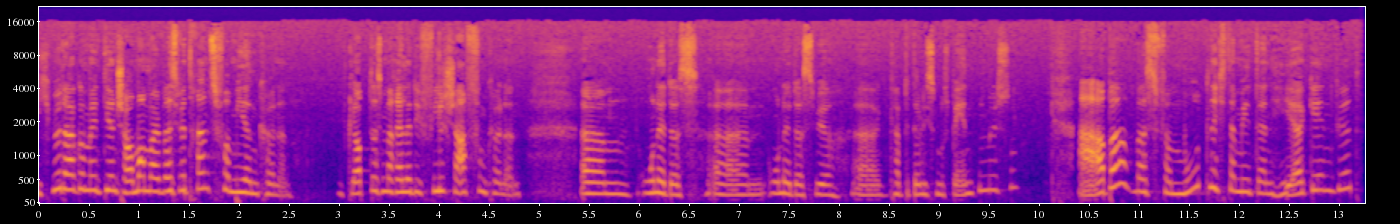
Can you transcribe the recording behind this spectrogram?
Ich würde argumentieren, schauen wir mal, was wir transformieren können. Ich glaube, dass wir relativ viel schaffen können ähm, ohne, dass, ähm, ohne dass wir äh, Kapitalismus beenden müssen. Aber was vermutlich damit einhergehen wird,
